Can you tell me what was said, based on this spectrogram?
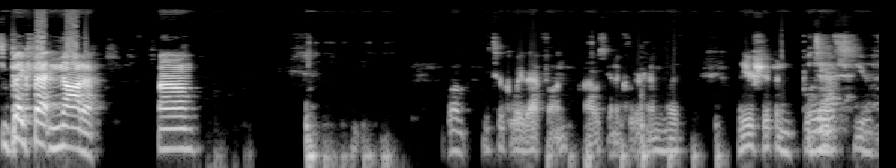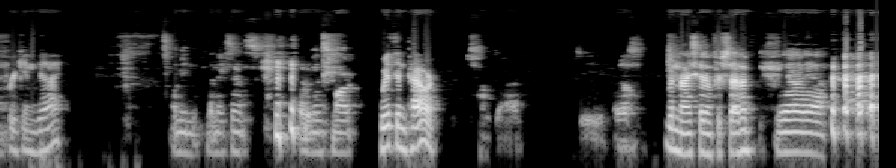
It's a big fat nada. Um, well, you took away that fun. I was gonna clear him with leadership and. Attack. You freaking guy. I mean, that makes sense. that would have been smart. With Empower. Oh, God. Gee. Well, Been nice hit him for seven. Yeah, yeah.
